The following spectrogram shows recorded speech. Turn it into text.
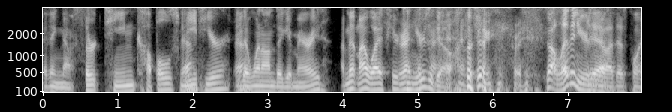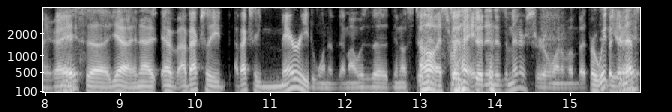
I think now 13 couples Yeah. meet here that went on to get married. I met my wife here ten years ago. right. Right. No, Eleven years ago at this point, right? It's uh yeah, and I I've, I've actually I've actually married one of them. I was the you know stood Oh, that's stood, right. stood in as a minister of one of them. But For Whitney, but, and that's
